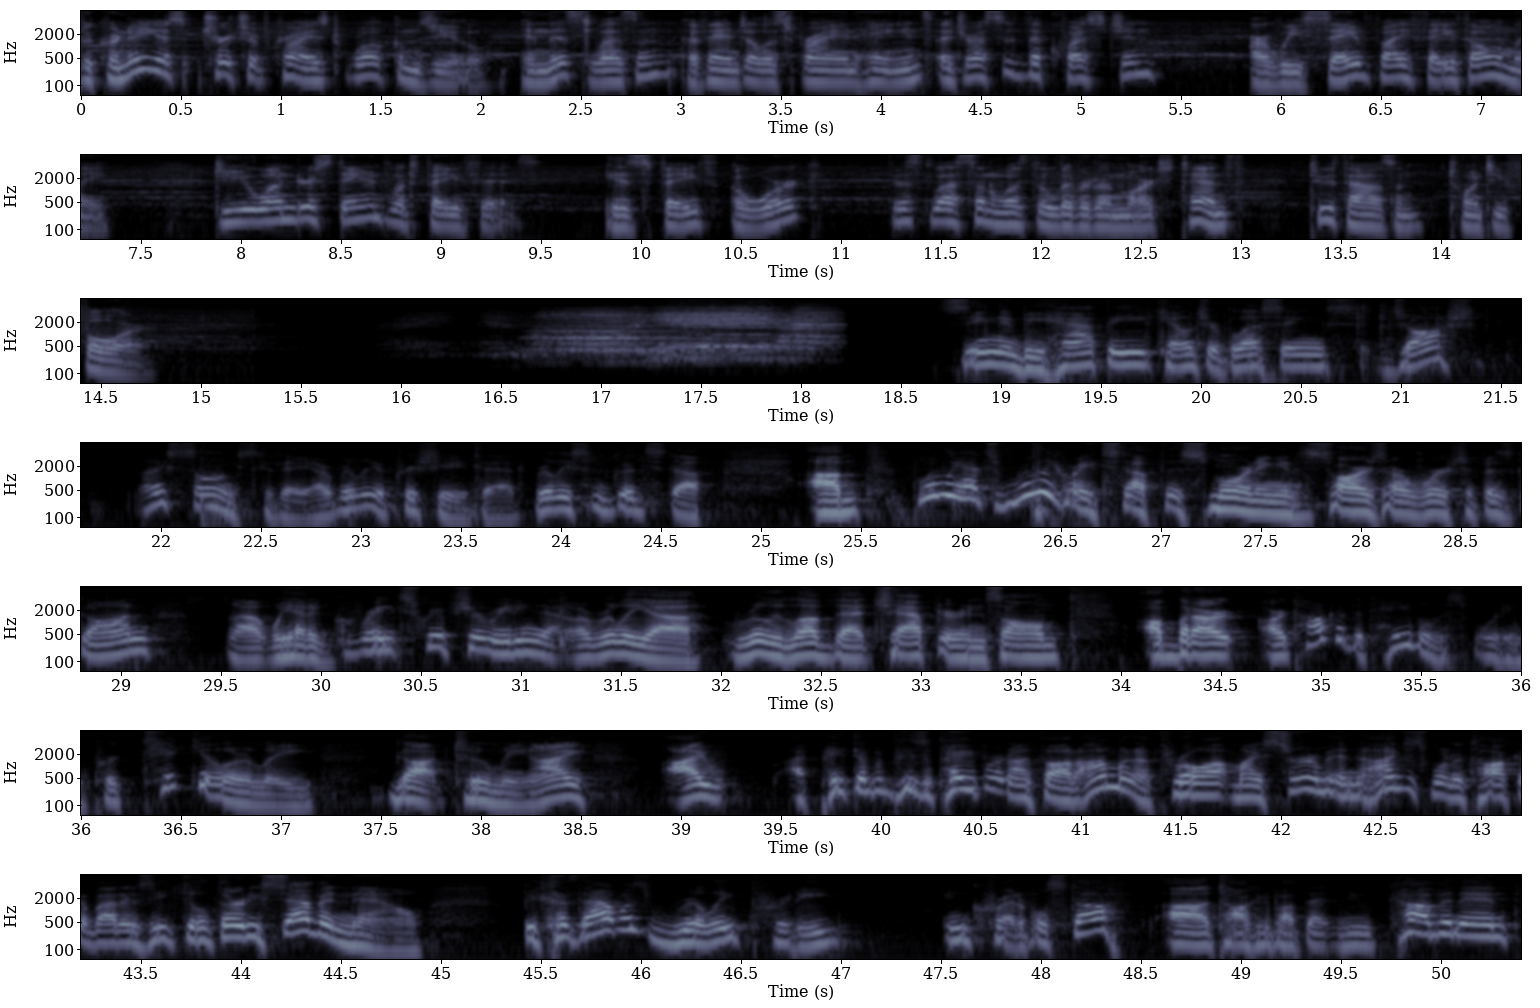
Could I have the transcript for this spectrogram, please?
The Cornelius Church of Christ welcomes you. In this lesson, Evangelist Brian Haines addresses the question Are we saved by faith only? Do you understand what faith is? Is faith a work? This lesson was delivered on March 10th, 2024. Sing and be happy, count your blessings. Josh, nice songs today. I really appreciate that. Really some good stuff. Um, well, we had some really great stuff this morning and as far as our worship has gone. Uh, we had a great scripture reading that I really, uh, really loved that chapter in Psalm. Uh, but our, our talk at the table this morning particularly got to me. I, I, I picked up a piece of paper and I thought, I'm going to throw out my sermon. I just want to talk about Ezekiel 37 now because that was really pretty incredible stuff. Uh, talking about that new covenant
